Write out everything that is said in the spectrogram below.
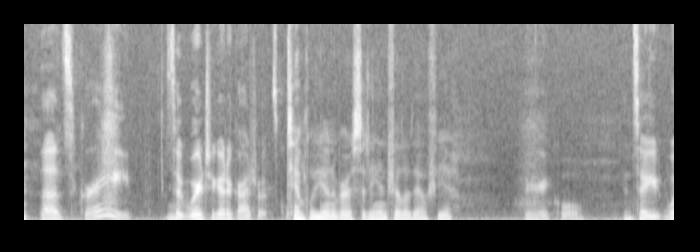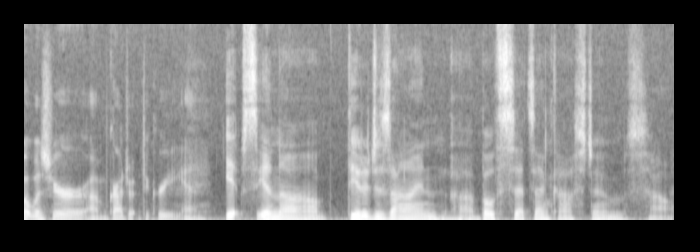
That's great. So, where'd you go to graduate school? Temple University in Philadelphia. Very cool. And so, you, what was your um, graduate degree in? It's in uh, theater design, uh, both sets and costumes. Wow.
